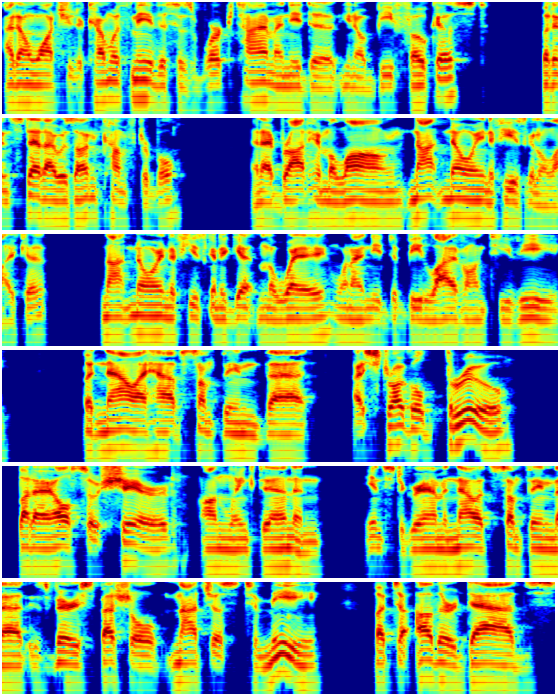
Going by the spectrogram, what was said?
I don't want you to come with me. This is work time. I need to, you know, be focused. But instead, I was uncomfortable and I brought him along, not knowing if he's going to like it, not knowing if he's going to get in the way when I need to be live on TV. But now I have something that I struggled through, but I also shared on LinkedIn and Instagram. And now it's something that is very special, not just to me, but to other dads.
